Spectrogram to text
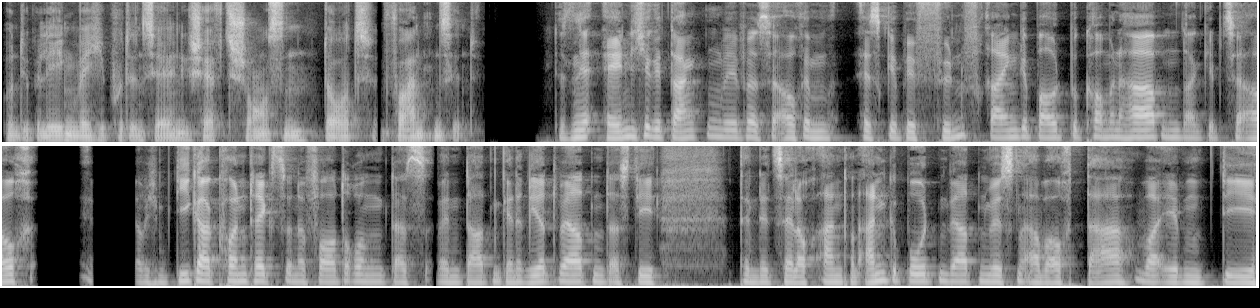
und überlegen, welche potenziellen Geschäftschancen dort vorhanden sind. Das sind ja ähnliche Gedanken, wie wir es ja auch im SGB V reingebaut bekommen haben. Da gibt es ja auch, glaube ich, im DIGA-Kontext so eine Forderung, dass wenn Daten generiert werden, dass die tendenziell auch anderen angeboten werden müssen. Aber auch da war eben die,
